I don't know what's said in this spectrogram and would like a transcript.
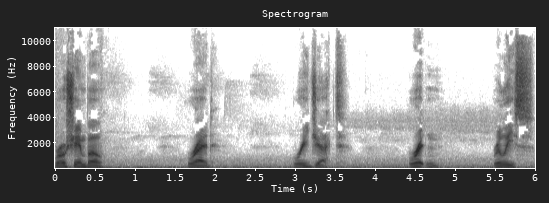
Rochambeau. Red. Reject. Written. Release.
